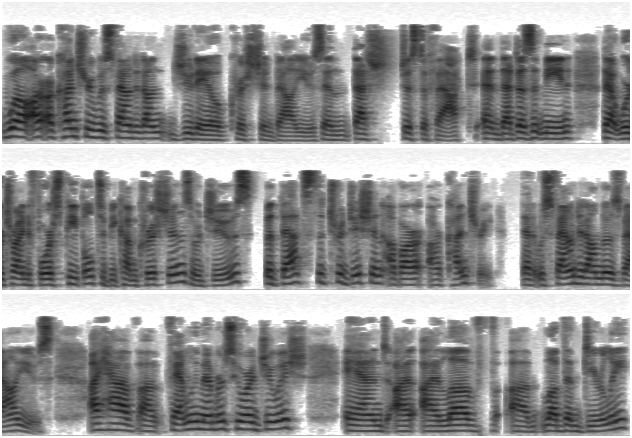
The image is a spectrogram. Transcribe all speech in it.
Well, our, our, country was founded on Judeo-Christian values, and that's just a fact. And that doesn't mean that we're trying to force people to become Christians or Jews, but that's the tradition of our, our country, that it was founded on those values. I have uh, family members who are Jewish, and I, I love um, love them dearly.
